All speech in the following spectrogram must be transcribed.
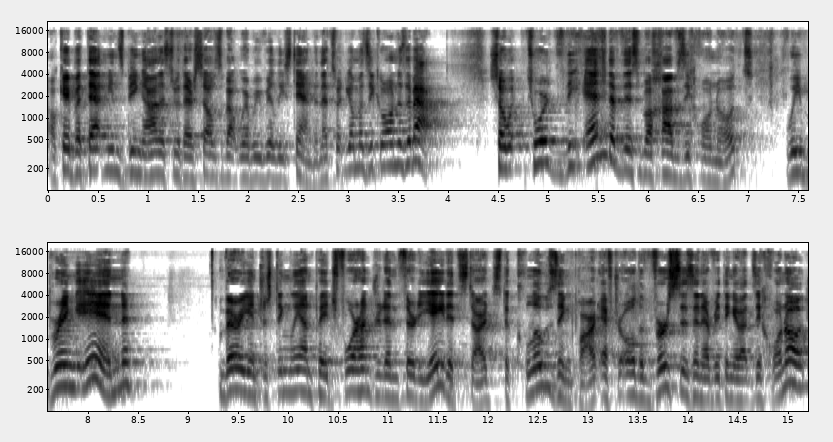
Okay, but that means being honest with ourselves about where we really stand. And that's what Yom HaZikaron is about. So, towards the end of this Bachav Zichronot, we bring in, very interestingly, on page 438, it starts, the closing part, after all the verses and everything about Zichronot.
